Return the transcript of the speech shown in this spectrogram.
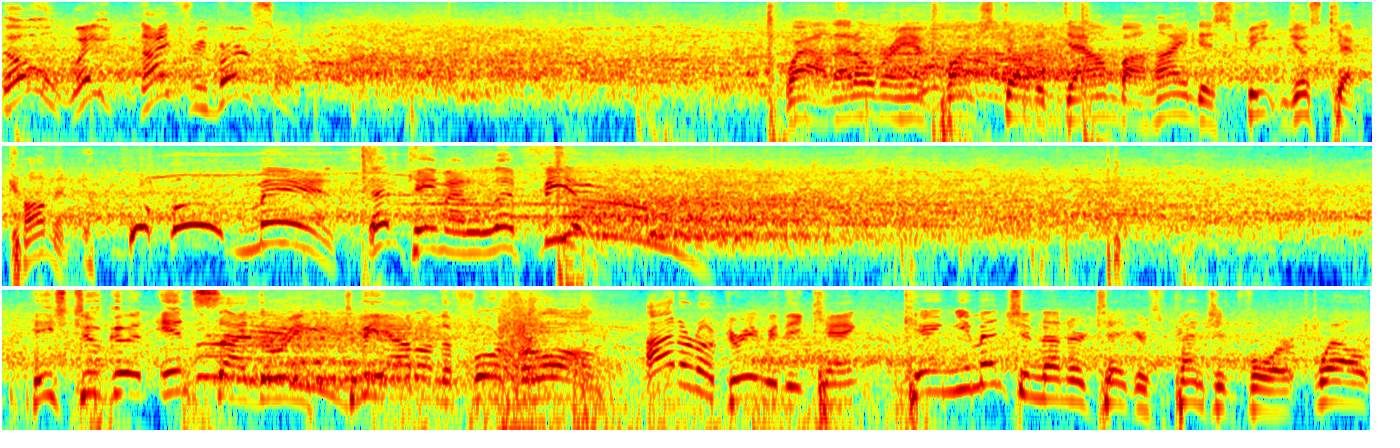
Oh, wait, nice reversal. Wow, that overhand punch started down behind his feet and just kept coming. Man, that came out of left field. He's too good inside the ring to be out on the floor for long. I don't agree with you, King. King, you mentioned Undertaker's penchant for, well,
